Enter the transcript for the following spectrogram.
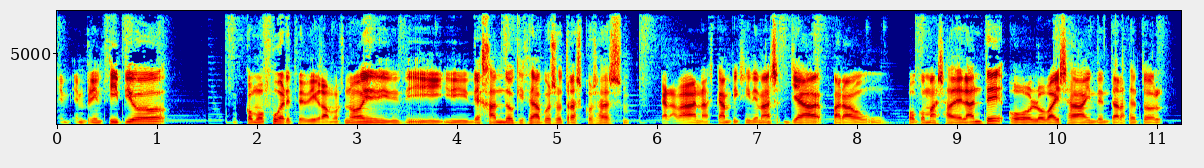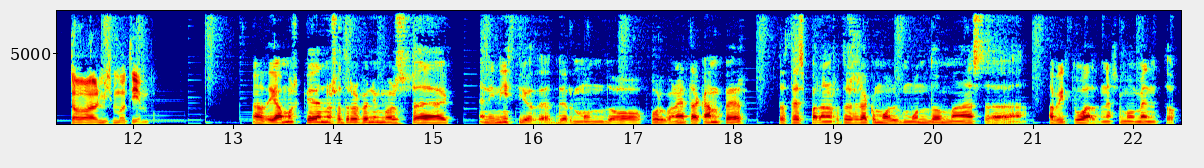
en, principio, como fuerte, digamos, ¿no? Y, dejando quizá pues otras cosas, caravanas, campings y demás, ya para un poco más adelante, o lo vais a intentar hacer todo, todo al mismo tiempo. digamos que nosotros venimos eh, en inicio del mundo furgoneta camper, entonces para nosotros era como el mundo más eh, habitual en ese momento.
